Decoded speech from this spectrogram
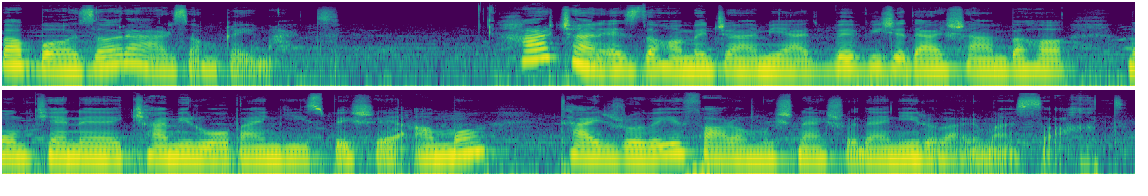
و بازار ارزان قیمت. هرچند ازدهام جمعیت به ویژه در شنبه ها ممکنه کمی روبنگیز بشه اما تجربه فراموش نشدنی رو برای من ساخت.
